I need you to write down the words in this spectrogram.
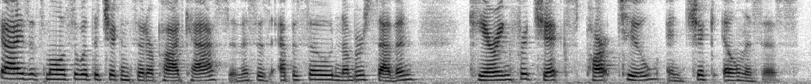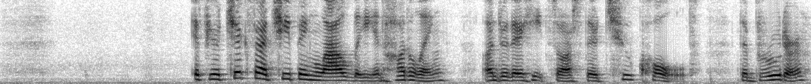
guys, it's Melissa with the Chicken Sitter Podcast, and this is episode number seven Caring for Chicks, Part Two, and Chick Illnesses. If your chicks are cheeping loudly and huddling under their heat source, they're too cold. The brooder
